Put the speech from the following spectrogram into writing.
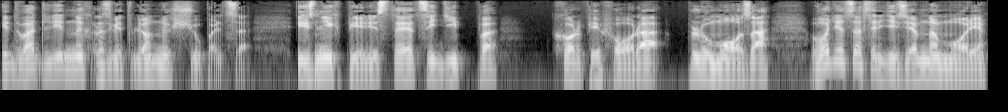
и два длинных разветвленных щупальца. Из них перистая цидиппа – хорпифора плюмоза водится в Средиземном море.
